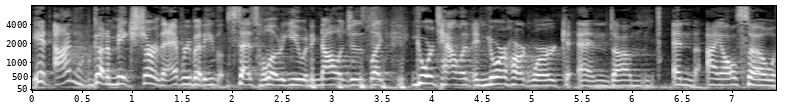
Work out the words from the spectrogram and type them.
it, I'm going to make sure that everybody says hello to you and acknowledges like your talent and your hard work. And um, and I also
